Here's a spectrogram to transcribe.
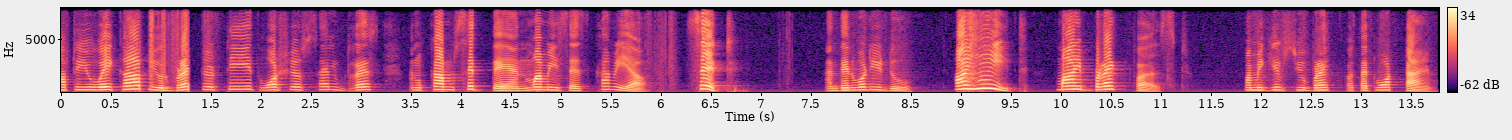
After you wake up, you will brush your teeth, wash yourself, dress, and come sit there. And mommy says, Come here, sit. And then what do you do? I eat my breakfast. Mommy gives you breakfast. At what time?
